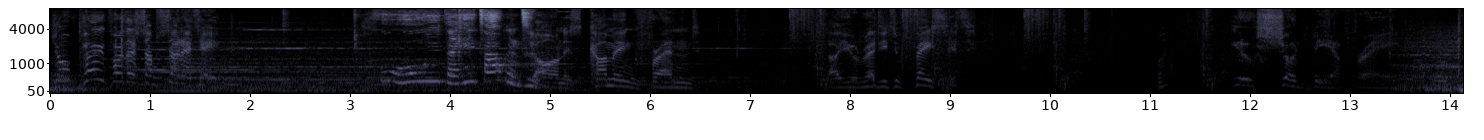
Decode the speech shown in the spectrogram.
You'll pay for this obscenity. Who, who you think he talking to? Dawn is coming, friend. Are you ready to face it? What? You should be afraid.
